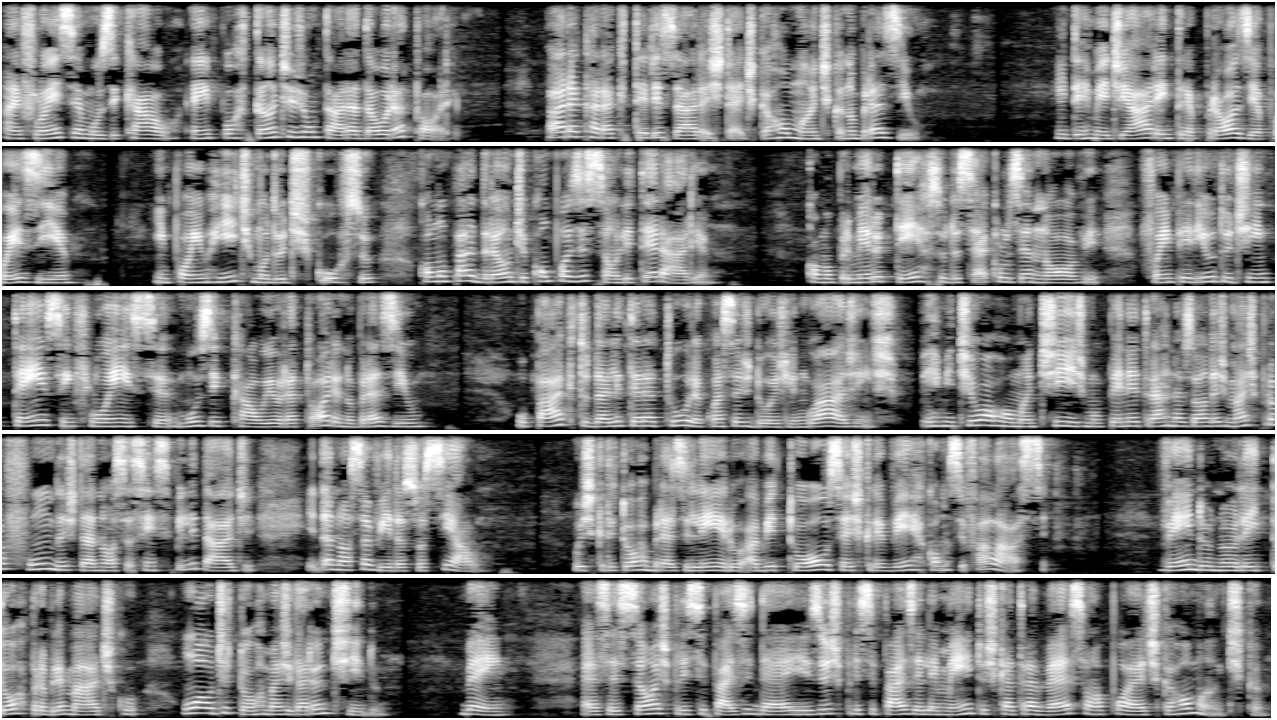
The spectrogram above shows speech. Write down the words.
A influência musical é importante juntar à da oratória para caracterizar a estética romântica no Brasil. Intermediária entre a prosa e a poesia, impõe o ritmo do discurso como padrão de composição literária. Como o primeiro terço do século XIX foi em período de intensa influência musical e oratória no Brasil, o pacto da literatura com essas duas linguagens permitiu ao romantismo penetrar nas zonas mais profundas da nossa sensibilidade e da nossa vida social. O escritor brasileiro habituou-se a escrever como se falasse. vendo no leitor problemático um auditor mais garantido. Bem, essas são as principais ideias e os principais elementos que atravessam a poética romântica.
